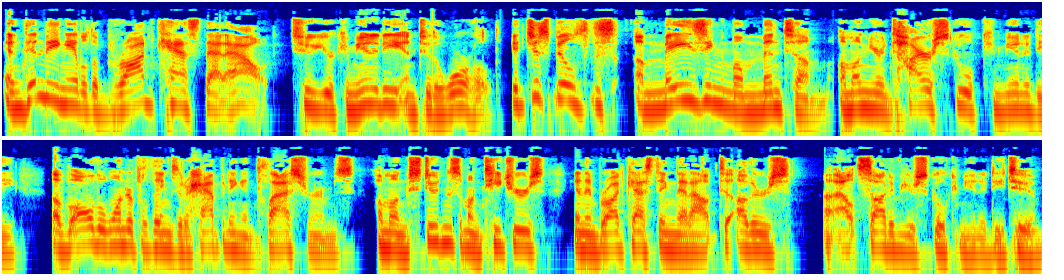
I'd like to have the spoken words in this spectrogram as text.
And then being able to broadcast that out to your community and to the world. It just builds this amazing momentum among your entire school community of all the wonderful things that are happening in classrooms among students, among teachers, and then broadcasting that out to others Uh, outside of your school community too.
